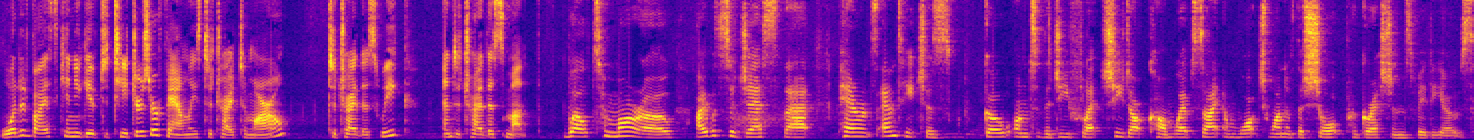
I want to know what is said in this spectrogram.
what advice can you give to teachers or families to try tomorrow, to try this week, and to try this month? Well, tomorrow, I would suggest that parents and teachers go onto the gfletchy.com website and watch one of the short progressions videos.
